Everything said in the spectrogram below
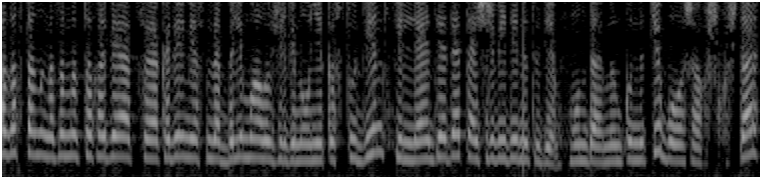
Қазақстанның азаматтық авиация академиясында білім алып жүрген 12 студент Финляндияда тәжірибеден өтуде. Мұнда мүмкіндікке болашақ ұшқыштар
